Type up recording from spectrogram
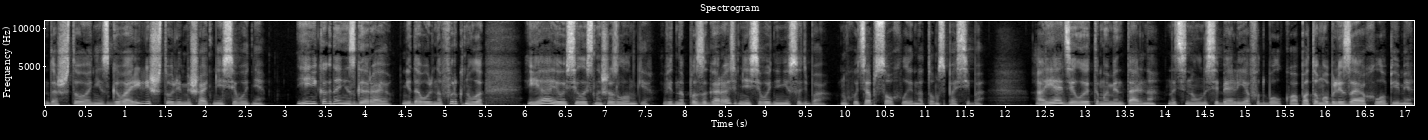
«Да что они, сговорились, что ли, мешать мне сегодня?» «Я никогда не сгораю», – недовольно фыркнула я и уселась на шезлонге. Видно, позагорать мне сегодня не судьба. Ну, хоть обсохла, и на том спасибо. А я делаю это моментально. Натянул на себя Илья футболку, а потом облизаю хлопьями.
